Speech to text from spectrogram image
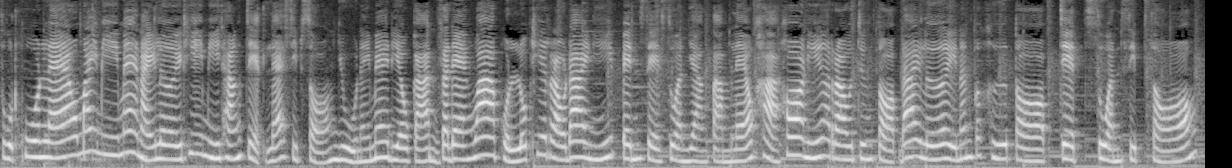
สูตรคูณแล้วไม่มีแม่ไหนเลยที่มีทั้ง 7 และ 12 อยู่ในแม่เดียวกัน แสดงว่าผลลบที่เราได้นี้เป็นเศษส่วนอย่างต่ำแล้วค่ะ ข้อนี้เราจึงตอบได้เลย นั่นก็คือตอบ 7 ส่วน 12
